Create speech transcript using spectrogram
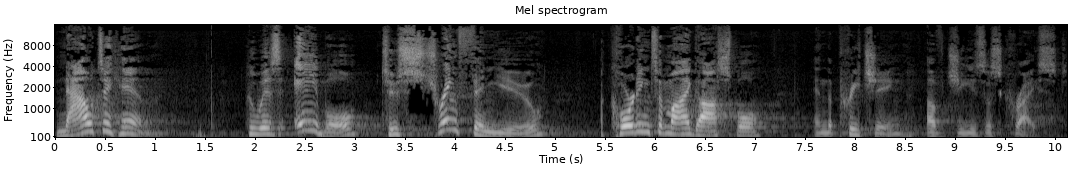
Now to him who is able to strengthen you according to my gospel and the preaching of Jesus Christ.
